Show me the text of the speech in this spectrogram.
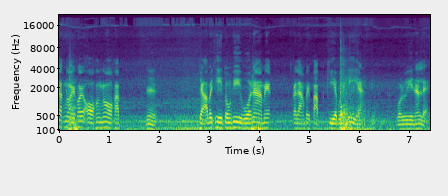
สักหน่อยค่อยออกข้างนอกครับเนี่ยจะเอาไปเทตรงที่หัวหน้าแม็กกำลังไปปรับเคลียร์พื้นที่ฮะบริเวณนั้นแหละ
